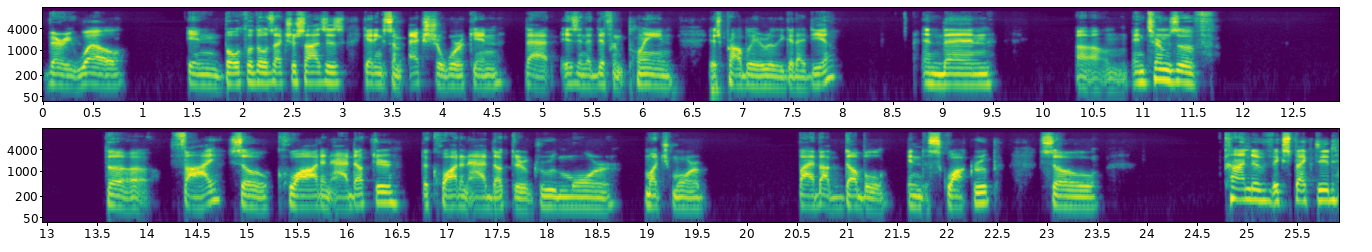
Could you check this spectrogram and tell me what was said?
very well in both of those exercises. Getting some extra work in that is in a different plane is probably a really good idea. And then, um, in terms of the thigh, so quad and adductor, the quad and adductor grew more, much more by about double in the squat group. So kind of expected,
